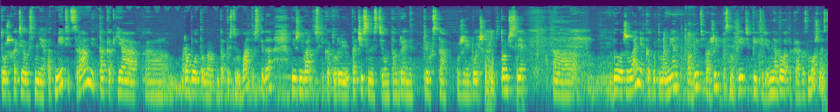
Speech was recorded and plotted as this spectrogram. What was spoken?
тоже хотелось мне отметить, сравнить, так как я э, работала, допустим, в Вартовске, да, в Нижневартовске, который по численности, он там в районе 300 уже и больше, mm-hmm. в том числе э, было желание в какой-то момент побыть, пожить, посмотреть в Питере. У меня была такая возможность,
